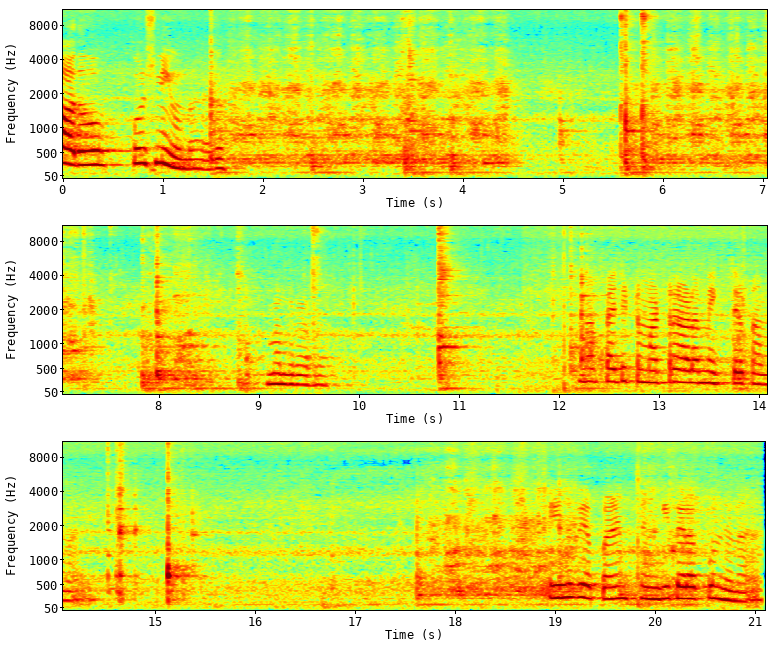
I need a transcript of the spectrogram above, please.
ਪਾ ਦੋ ਕੁਛ ਨਹੀਂ ਹੁੰਦਾ ਹੈਗਾ। ਬੰਦ ਕਰ ਲੈ ਹੁਣ ਆਪਾਂ ਇਹ ਟਮਾਟਰ ਵਾਲਾ ਮਿਕਸਚਰ ਪਾਵਾਂਗੇ। ਇਹਨੂੰ ਵੀ ਆਪਾਂ ਚੰਗੀ ਤਰ੍ਹਾਂ ਭੁੰਨਣਾ ਹੈ।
